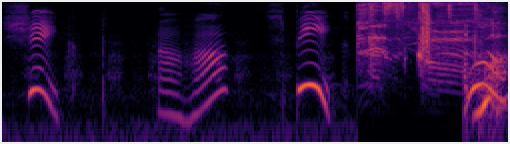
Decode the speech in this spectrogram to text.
Shake. Uh-huh. Speak. Let's go.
